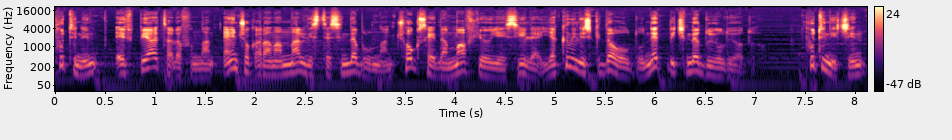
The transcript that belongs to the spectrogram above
Putin'in FBI tarafından en çok arananlar listesinde bulunan çok sayıda mafya üyesiyle yakın ilişkide olduğu net biçimde duyuluyordu. Putin için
